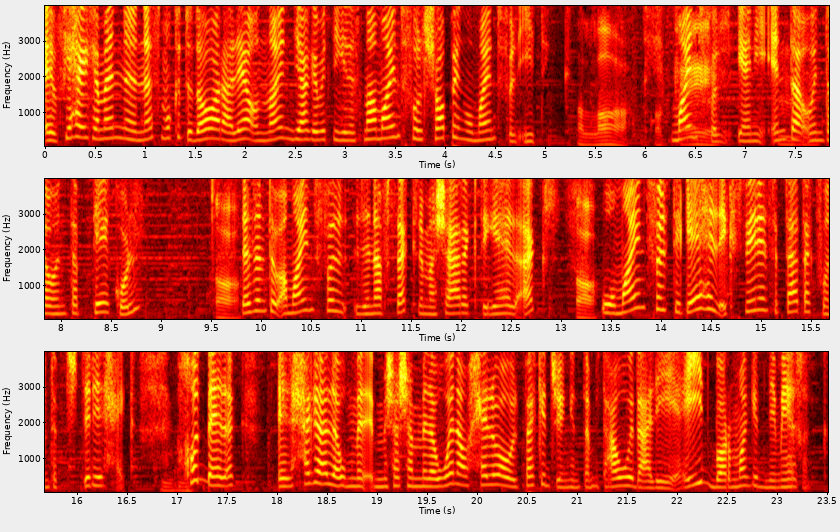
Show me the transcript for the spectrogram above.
آه، في حاجة كمان الناس ممكن تدور عليها اونلاين دي عجبتني جدا اسمها mindful shopping و mindful eating الله. mindful يعني انت مم. وانت وانت بتاكل آه لازم تبقى mindful لنفسك لمشاعرك تجاه الأكل آه و mindful تجاه ال experience بتاعتك وانت بتشتري الحاجة مم. خد بالك الحاجة لو م... مش عشان ملونة وحلوة وال packaging انت متعود عليه عيد برمجة دماغك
